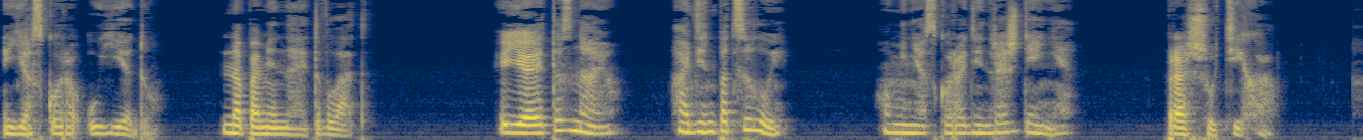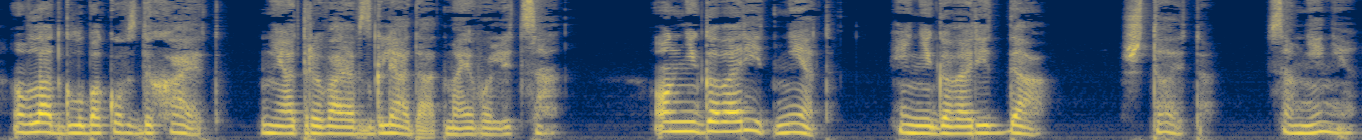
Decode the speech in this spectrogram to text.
я скоро уеду», — напоминает Влад. «Я это знаю. Один поцелуй. У меня скоро день рождения». Прошу тихо. Влад глубоко вздыхает, не отрывая взгляда от моего лица. Он не говорит «нет» и не говорит «да». Что это? Сомнение?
